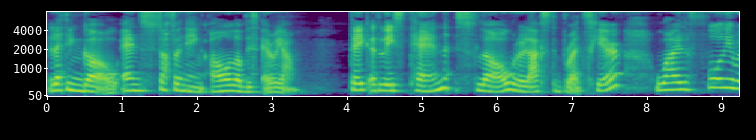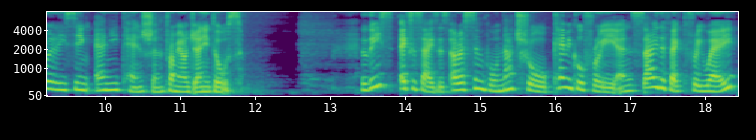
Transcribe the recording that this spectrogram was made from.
letting go, and softening all of this area. Take at least 10 slow, relaxed breaths here while fully releasing any tension from your genitals. These exercises are a simple, natural, chemical free, and side effect free way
